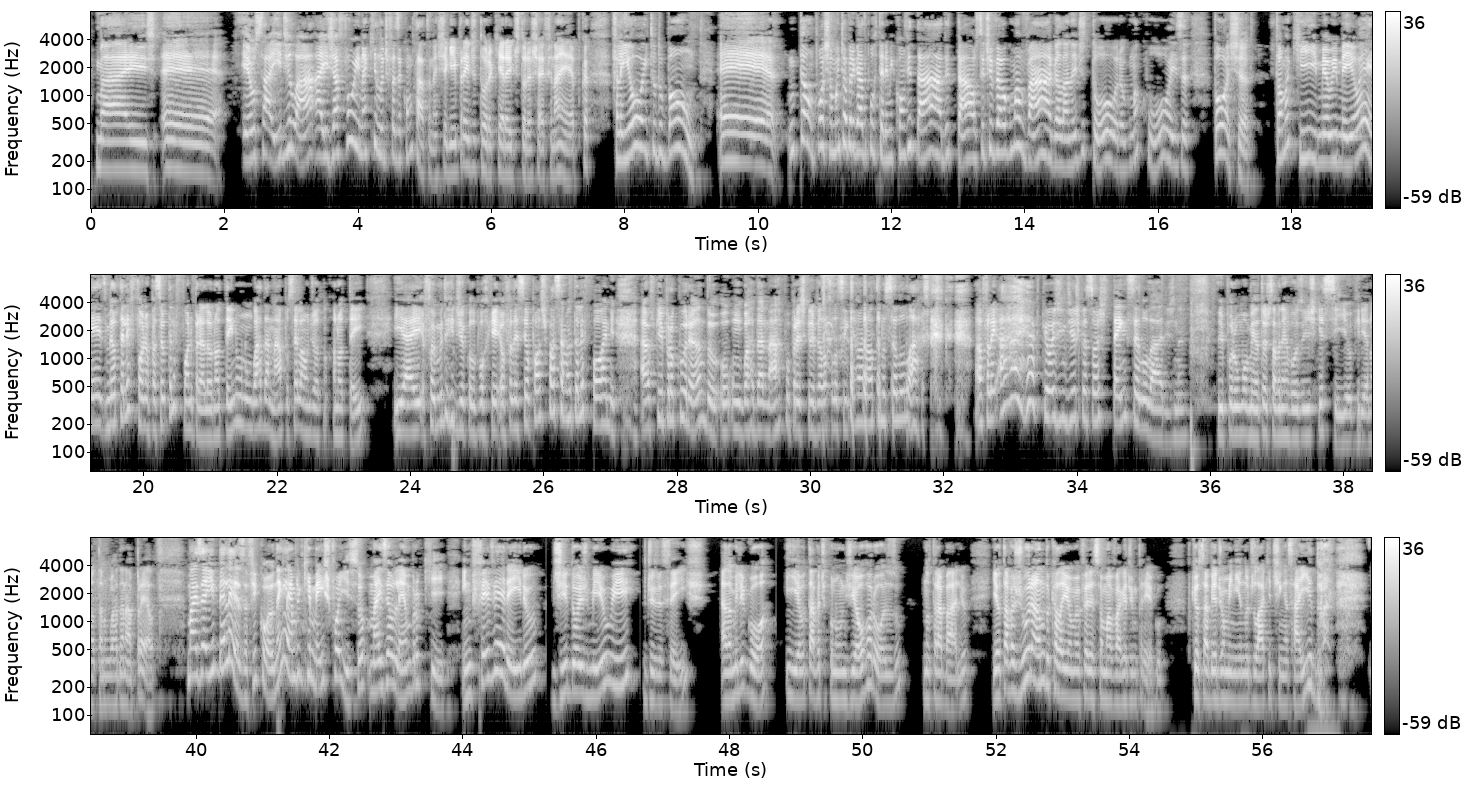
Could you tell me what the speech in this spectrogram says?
Mas é, eu saí de lá, aí já fui naquilo de fazer contato, né? Cheguei pra editora, que era editora-chefe na época. Falei, oi, tudo bom? É... Então, poxa, muito obrigado por terem me convidado e tal. Se tiver alguma vaga lá na editora, alguma coisa, poxa, toma aqui, meu e-mail é esse, meu telefone, eu passei o telefone para ela, eu anotei num, guardanapo, sei lá onde eu anotei, e aí foi muito ridículo, porque eu falei assim, eu posso te passar meu telefone, aí eu fiquei procurando um guardanapo para escrever, ela falou assim, eu anoto no celular. aí eu falei, ah, é, porque hoje em dia as pessoas têm celulares, né? E por um momento eu estava nervoso e esqueci, eu queria anotar num guardanapo pra ela. Mas aí, beleza, ficou. Eu nem lembro em que mês foi isso, mas eu lembro que em fevereiro de 2016, ela me ligou e eu tava, tipo, num dia horroroso no trabalho. E eu tava jurando que ela ia me oferecer uma vaga de emprego. Porque eu sabia de um menino de lá que tinha saído.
